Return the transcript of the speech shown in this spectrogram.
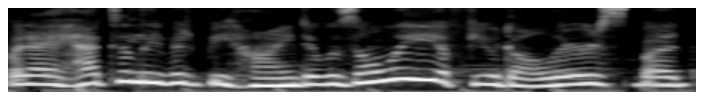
But I had to leave it behind. It was only a few dollars, but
